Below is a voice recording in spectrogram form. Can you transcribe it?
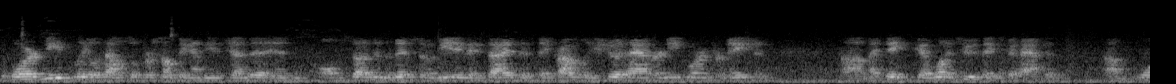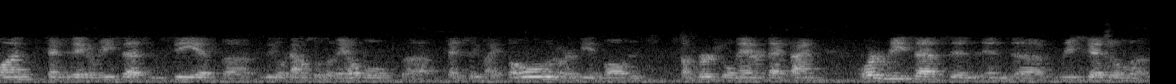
the board needs legal counsel for something on the agenda, and all of a sudden, in the midst of a meeting, they decide that they probably should have or need more information, um, I think uh, one of two things could happen. Um, one, potentially take a recess and see if, uh, legal counsel is available, uh, potentially by phone or to be involved in some virtual manner at that time, or to recess and, and, uh, reschedule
